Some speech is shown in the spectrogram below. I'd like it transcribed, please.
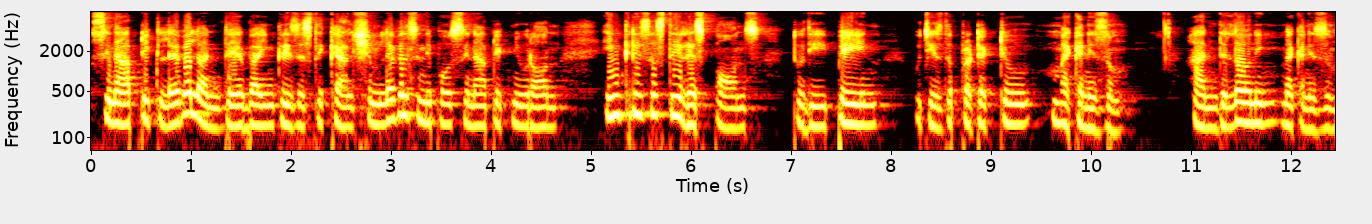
synaptic level and thereby increases the calcium levels in the postsynaptic neuron, increases the response to the pain which is the protective mechanism and the learning mechanism.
